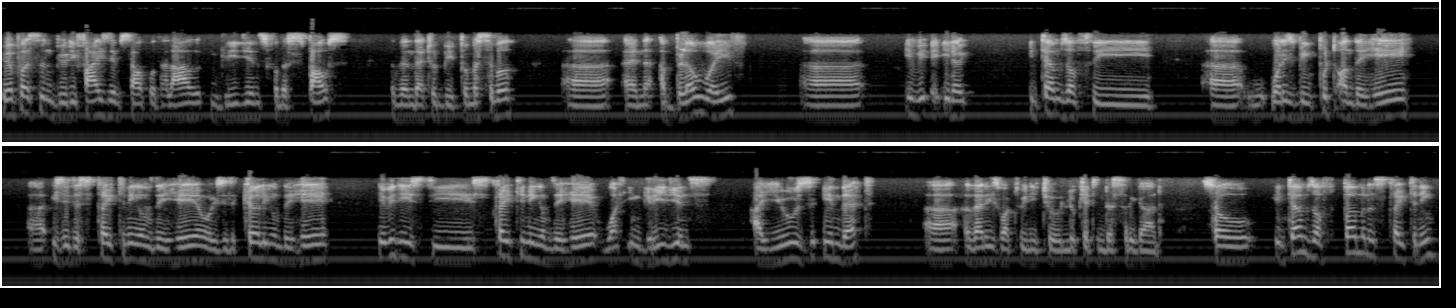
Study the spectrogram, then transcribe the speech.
If a person beautifies himself with halal ingredients for the spouse, then that would be permissible. Uh, and a blow wave, uh, if, you know, in terms of the uh, what is being put on the hair, is it a straightening of the hair or is it a curling of the hair? if it is the straightening of the hair, what ingredients are used in that, uh, that is what we need to look at in this regard. So, in terms of permanent straightening,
